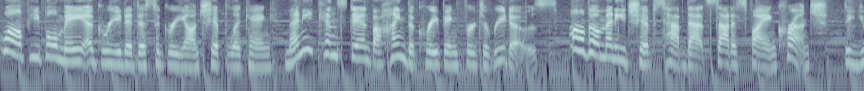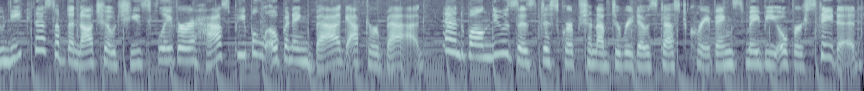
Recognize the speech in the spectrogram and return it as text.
While people may agree to disagree on chip licking, many can stand behind the craving for Doritos. Although many chips have that satisfying crunch, the uniqueness of the nacho cheese flavor has people opening bag after bag. And while News's description of Doritos dust cravings may be overstated,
